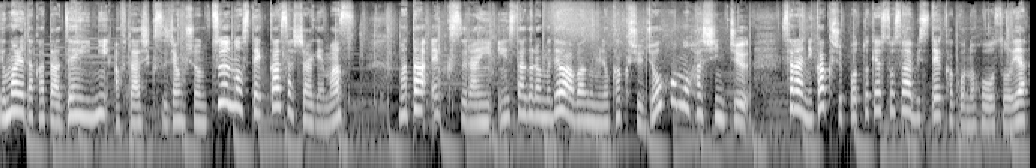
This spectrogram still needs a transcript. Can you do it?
読まれた方全員にアフターシックスジャンクション2のステッカー差し上げます。また X、LINE、Instagram では番組の各種情報も発信中。さらに各種ポッドキャストサービスで過去の放送や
